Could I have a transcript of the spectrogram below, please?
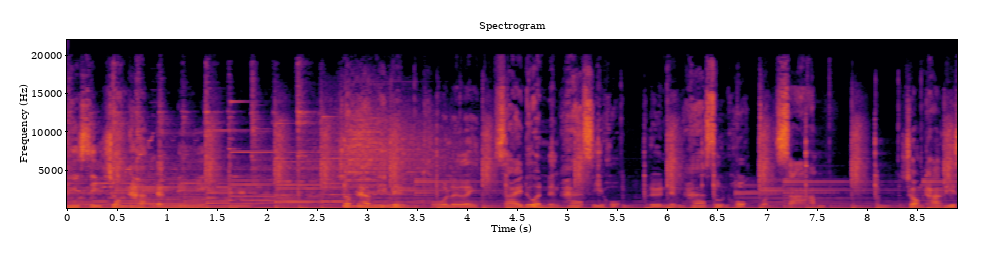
ที่ 4 ช่องทางดังนี้ ช่องทางที่ 1 โทรเลย สายด่วน 1546 หรือ 1506 กด 3 ช่องทางที่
